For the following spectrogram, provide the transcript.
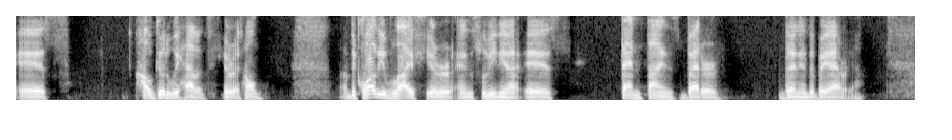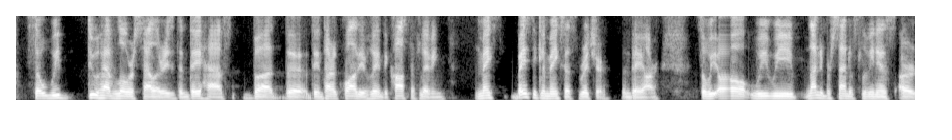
is how good we have it here at home. Uh, the quality of life here in Slovenia is 10 times better than in the Bay Area. So we do have lower salaries than they have, but the, the entire quality of living, the cost of living, makes basically makes us richer than they are. So we all we we 90% of Slovenians are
